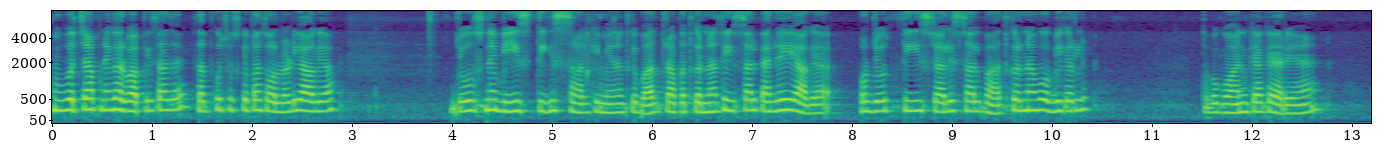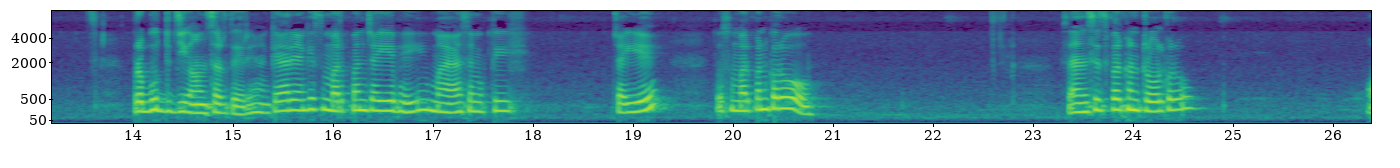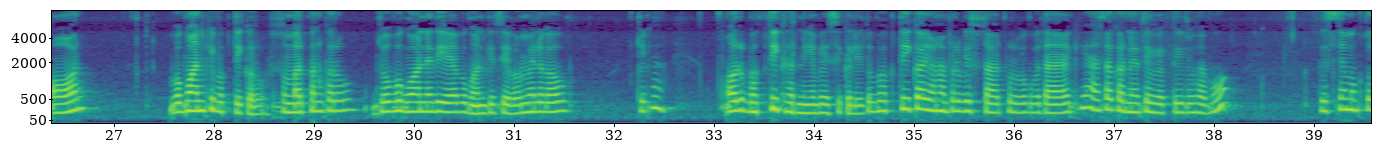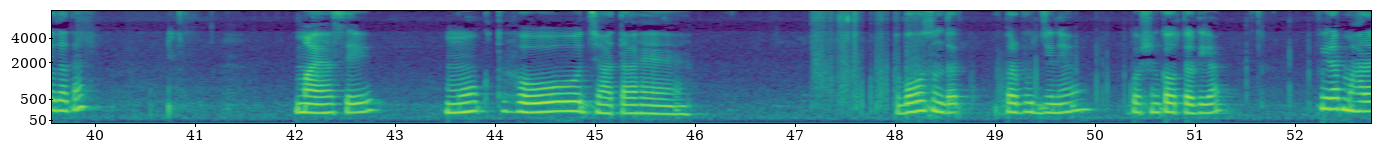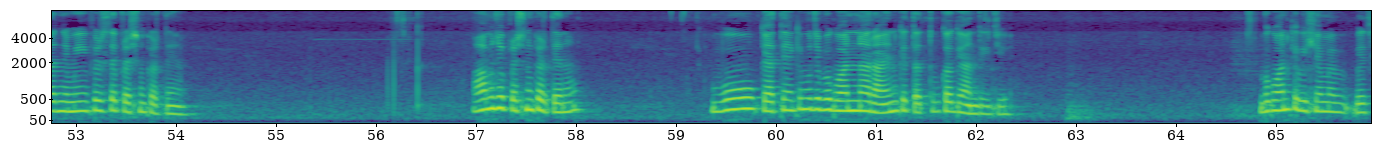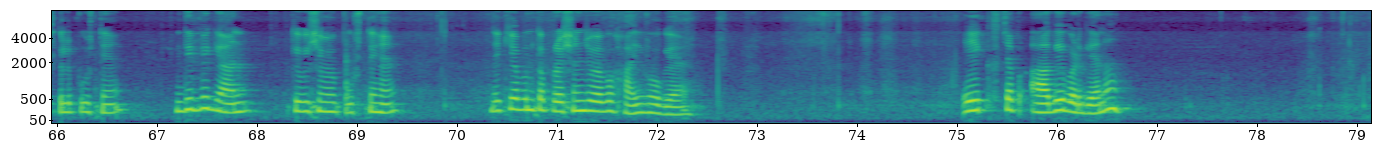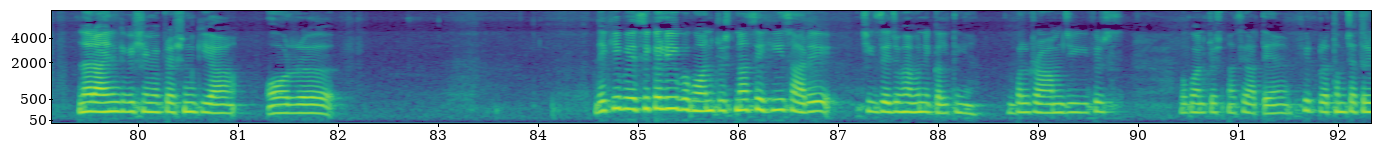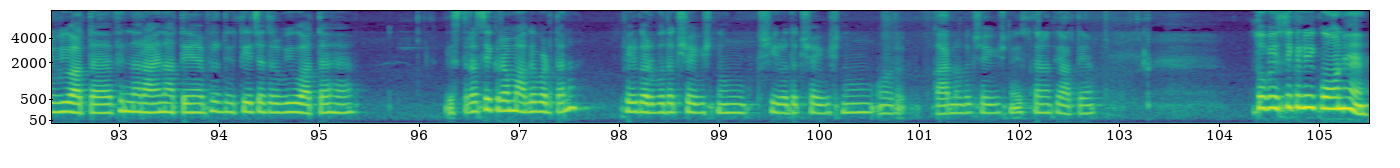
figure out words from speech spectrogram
वो बच्चा अपने घर वापस आ जाए। सब कुछ उसके पास ऑलरेडी आ गया। जो उसने बीस, तीस साल की मेहनत के बाद प्राप्त करना तीस साल पहले ही आ गया। और जो तीस, चालीस साल बाद करना है, वो अभी कर ले। तो भगवान क्या कह रहे हैं? प्रबुद्ध जी आंसर दे रहे हैं। कह रहे हैं कि समर्पण चाहिए भाई, माया से मुक्ति चाहिए तो समर्पण करो। सेंसेस पर कंट्रोल करो। और भगवान की भक्ति करो, समर्पण करो। जो भगवान ने दिया है, भगवान की सेवा में लगाओ, ठीक है? और भक्ति करनी है बेसिकली तो भक्ति का यहाँ पर विस्तार पूर्वक बताया कि ऐसा करने से व्यक्ति जो है वो किससे मुक्त हो जाता है? माया से मुक्त हो जाता है। तो बहुत सुंदर प्रभु जी ने क्वेश्चन का उत्तर दिया। फिर अब महाराज निमी फिर से प्रश्न करते हैं। आप मुझे प्रश्न करते हैं ना, वो कहते हैं कि मुझे भगवान नारायण के तत्व का ज्ञान दीजिए। भगवान के विषय में बेसिकली पूछते हैं, दिव्य ज्ञान के विषय में पूछते हैं देखिए, अब उनका प्रश्न जो है वो हाई हो गया है। एक स्टेप आगे बढ़ गया ना। नारायण के विषय में प्रश्न किया और, देखिए बेसिकली भगवान कृष्णा से ही सारे चीज़ें जो हैं वो निकलती हैं। बलराम जी फिर भगवान कृष्णा से आते हैं, फिर प्रथम चतुर्व्यूह आता है, फिर नारायण आते हैं, फिर द्वितीय चतुर्व्यूह आता है। इस तरह से क्रम आगे बढ़ता है ना। फिर गर्भोदक्षय विष्णु क्षीरोदक्षय विष्णु और कारणोदक्षय विष्णु इस तरह से आते हैं। तो बेसिकली कौन है?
